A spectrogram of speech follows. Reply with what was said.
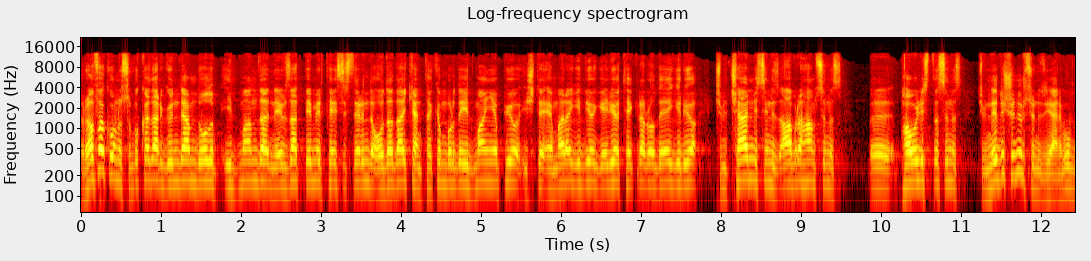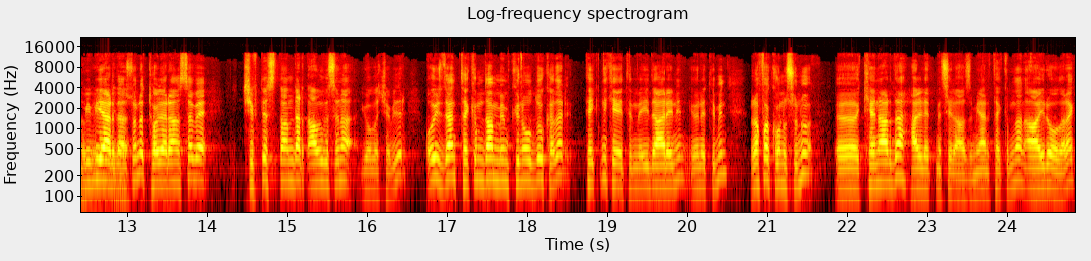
Rafa konusu bu kadar gündemde olup idmanda Nevzat Demir tesislerinde odadayken takım burada idman yapıyor. İşte MR'a gidiyor, geliyor tekrar odaya giriyor. Şimdi Çerni'siniz, Abraham'sınız, e, Paulistasınız. Şimdi ne düşünürsünüz yani? Bu bir, bir yerden sonra toleransa ve çifte standart algısına yol açabilir. O yüzden takımdan mümkün olduğu kadar teknik heyetin ve idarenin, yönetimin Rafa konusunu e, kenarda halletmesi lazım. Yani takımdan ayrı olarak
